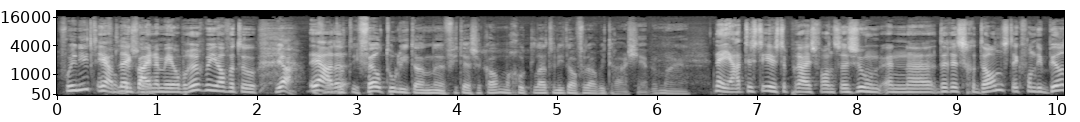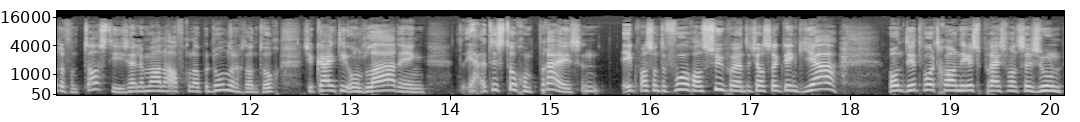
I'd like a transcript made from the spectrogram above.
Vond je niet? Ja, het leek wel- bijna meer op rugby af en toe. Ja, Ja, dat- dat hij veel toeliet aan eh, Vitesse kant. Maar goed, laten we niet over de arbitrage hebben. Maar Nee, ja, het is de eerste prijs van het seizoen. En eh, er is gedanst. Ik vond die beelden fantastisch. Helemaal na afgelopen donderdag dan toch. Als je kijkt die ontlading. Ja, het is toch een prijs. En ik was van tevoren al super enthousiast. Ik denk, ja, want dit wordt gewoon de eerste prijs van het seizoen.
